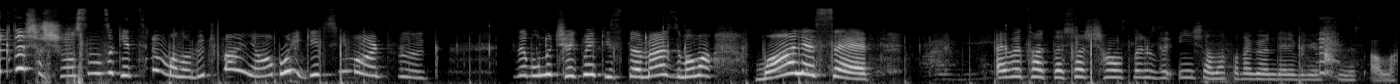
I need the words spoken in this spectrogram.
arkadaşlar şansınızı getirin bana lütfen ya. Burayı geçeyim artık. Size bunu çekmek istemezdim ama maalesef. Evet arkadaşlar şanslarınızı inşallah bana gönderebilirsiniz Allah.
